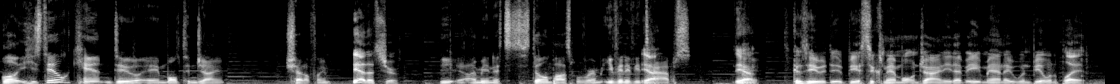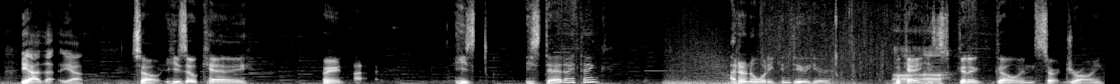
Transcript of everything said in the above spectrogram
Well, he still can't do a molten giant shadowflame. Yeah, that's true. I mean, it's still impossible for him, even if he Yeah. taps. Yeah, Right. because he would it'd be a six-man Molten Giant. He'd have eight mana. He wouldn't be able to play it. Yeah, that. Yeah, So he's okay. I mean, I, he's he's dead. I think. I don't know what he can do here. Okay, Uh. he's gonna go and start drawing.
